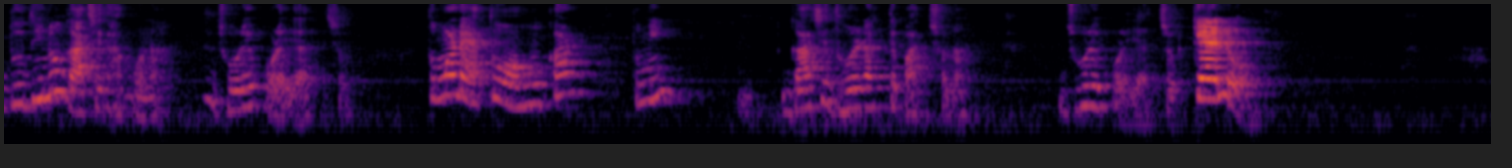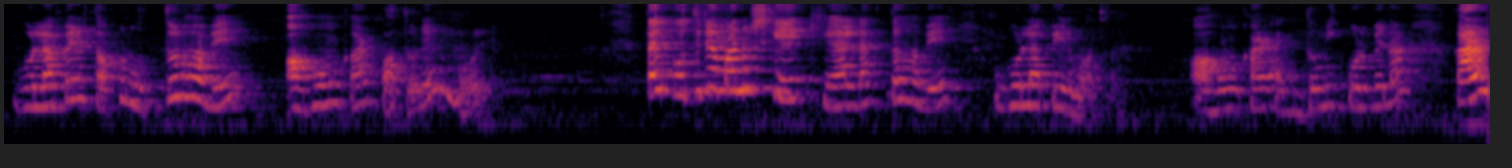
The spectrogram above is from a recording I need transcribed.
দুদিনও গাছে থাকো না, ঝরে পড়ে যাচ্ছ। তোমার এত অহংকার, তুমি গাছে ধরে রাখতে পারছ না, ঝরে পড়ে যাচ্ছ। কেন? গোলাপের তখন উত্তর হবে, অহংকার পতনের মূল। তাই প্রতিটা মানুষকে খেয়াল রাখতে হবে গোলাপের মতন অহংকার একদমই করবে না, কারণ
